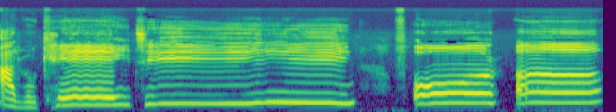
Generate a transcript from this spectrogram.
advocating for us.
